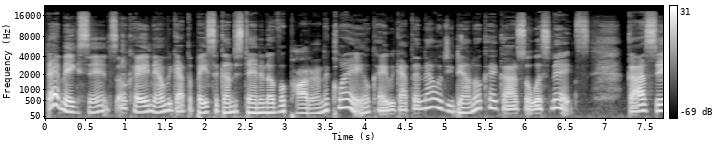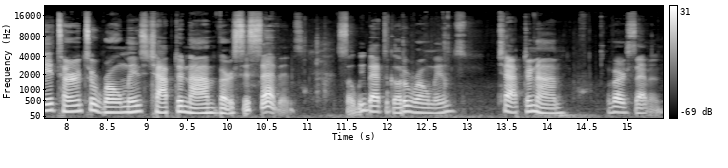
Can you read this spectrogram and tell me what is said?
That makes sense. Okay, now we got the basic understanding of a potter and the clay. Okay, we got the analogy down. Okay, God, so what's next? God said turn to Romans chapter 9 verses 7. So we about to go to Romans chapter 9 verse 7.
